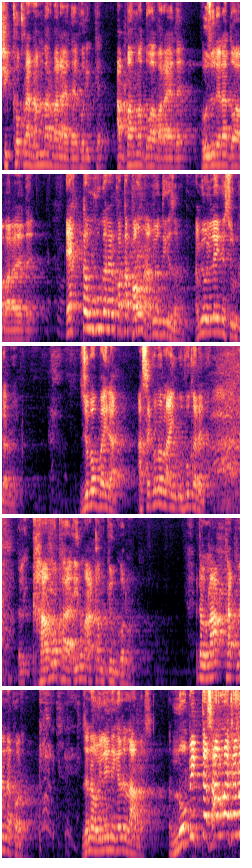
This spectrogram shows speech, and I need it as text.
শিক্ষকরা নাম্বার বাড়ায় দেয় পরীক্ষায়, আব্বা আম্মা দোয়া বাড়ায় দেয়, হুজুরেরা দোয়া বাড়ায় দেয়। একটা উপকারের কথা কও না, আমি ওদিকে যাব আমি ওই লাইনে চুল কাটবো। যুবক ভাইরা, আছে কোনো লাইন উপকারের? তাহলে খামো খা এরকম আকাম কেউ করে। এটা লাভ থাকলে না করে। যে না, ওই লাইনে গেলে লাভ আছে। নবীরটা সারলা কেন?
